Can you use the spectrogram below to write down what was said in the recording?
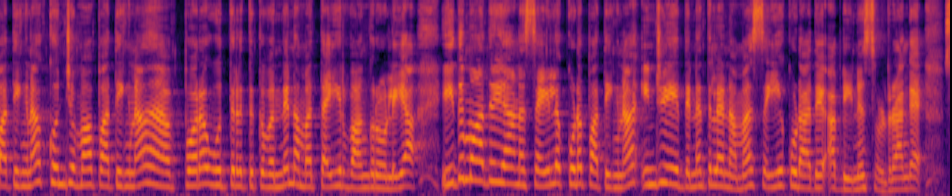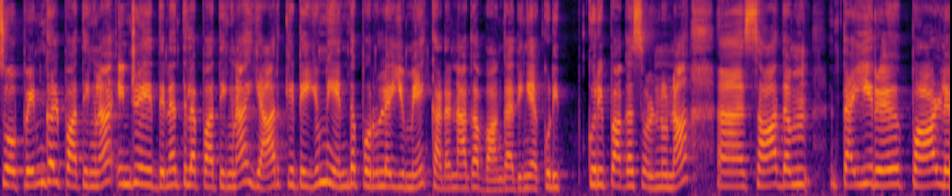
பார்த்தீங்கன்னா கொஞ்சமாக பார்த்தீங்கன்னா புற ஊத்துறதுக்கு வந்து நம்ம தயிர் வாங்குறோம் இல்லையா? இது மாதிரியான செயலை கூட பார்த்தீங்கன்னா இன்றைய தினத்தில் நம்ம செய்யக்கூடாது அப்படின்னு சொல்கிறாங்க ஸோ பெண்கள் பார்த்தீங்கன்னா இன்றைய தினத்தில் பார்த்தீங்கன்னா யார்கிட்டையும் எந்த பொருளையுமே கடனாக வாங்காதீங்க. குடி குறிப்பாக சொல்லணும்னா சாதம் தயிர் பால்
